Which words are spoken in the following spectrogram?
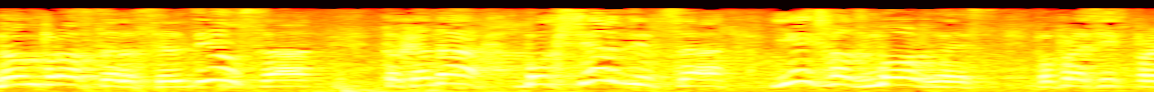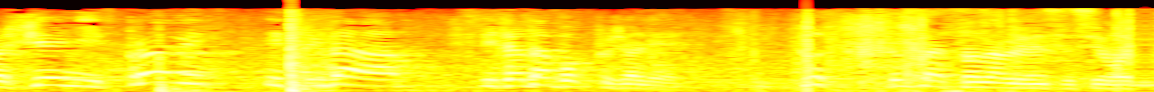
но он просто рассердился, то когда Бог сердится, есть возможность попросить прощения, исправить, и тогда, и тогда Бог пожалеет. Тут, тут мы останавливаемся сегодня.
